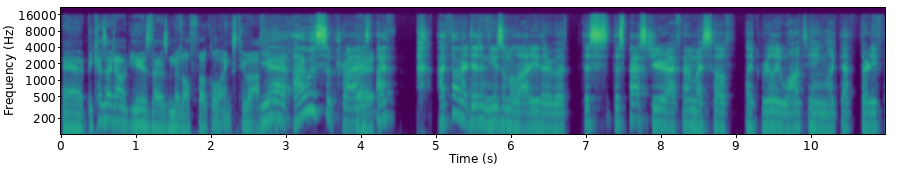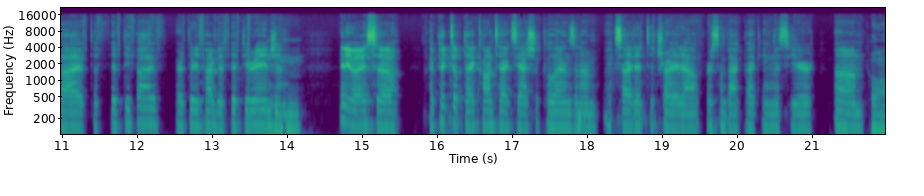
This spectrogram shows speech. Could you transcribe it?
And because I don't use those middle focal lengths too often. Yeah, I was surprised. But, I I thought I didn't use them a lot either, but this this past year I found myself like really wanting like that 35 to 55 or 35 to 50 range and mm-hmm. anyway, so I picked up that Contax Yashica lens and I'm excited to try it out for some backpacking this year. Um, cool.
